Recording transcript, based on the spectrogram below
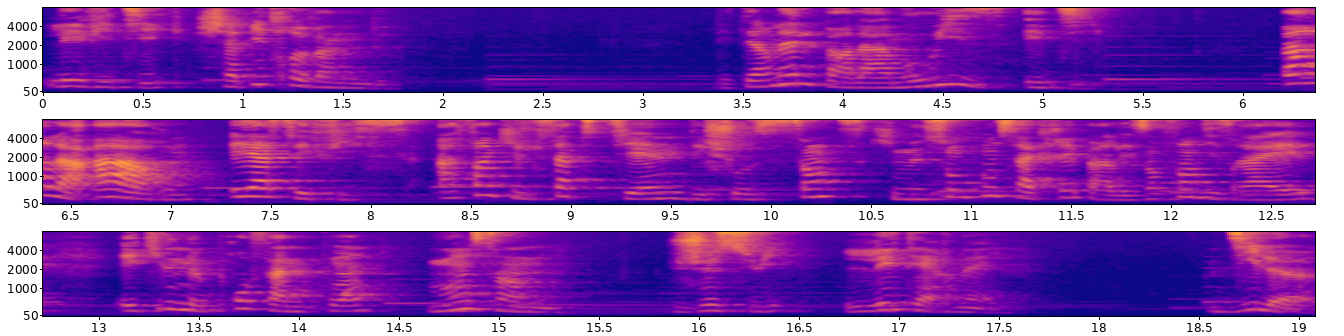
Lévitique chapitre 22. L'Éternel parla à Moïse et dit Parle à Aaron et à ses fils, afin qu'ils s'abstiennent des choses saintes qui me sont consacrées par les enfants d'Israël, et qu'ils ne profanent point mon saint nom. Je suis l'Éternel. Dis-leur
